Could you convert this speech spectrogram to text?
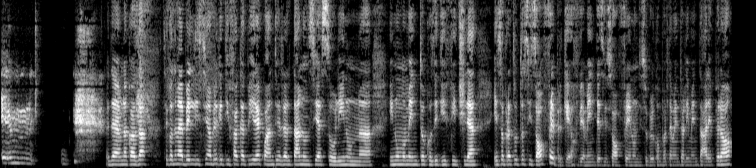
E, ehm, Ed è una cosa secondo me è bellissima perché ti fa capire quanto in realtà non si è soli in un, in un momento così difficile e soprattutto si soffre perché ovviamente si soffre in un disturbo del comportamento alimentare, però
